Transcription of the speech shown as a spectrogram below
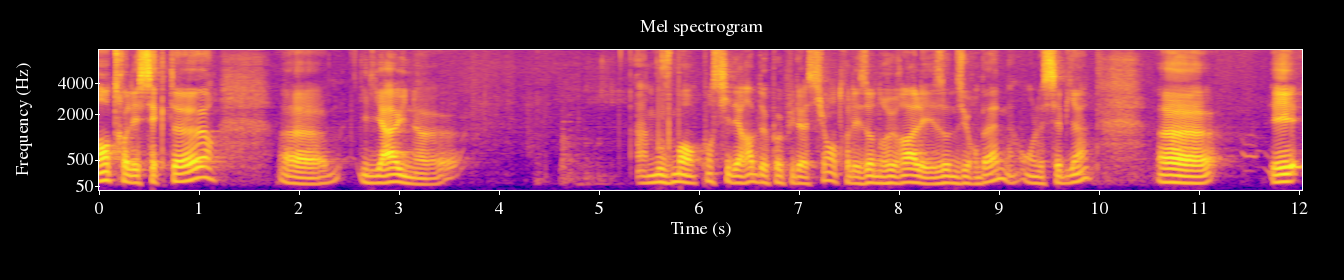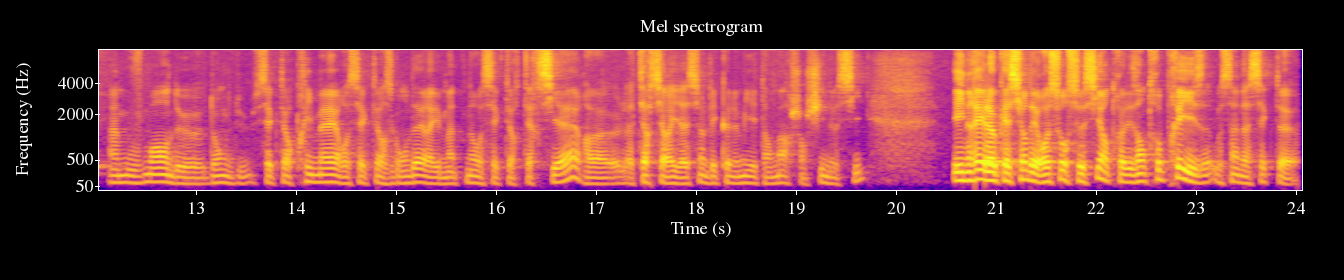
entre les secteurs, euh, il y a une, un mouvement considérable de population entre les zones rurales et les zones urbaines, on le sait bien, euh, et un mouvement de, donc, du secteur primaire au secteur secondaire et maintenant au secteur tertiaire. la tertiarisation de l'économie est en marche en Chine aussi. Et une réallocation des ressources aussi entre les entreprises au sein d'un secteur.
